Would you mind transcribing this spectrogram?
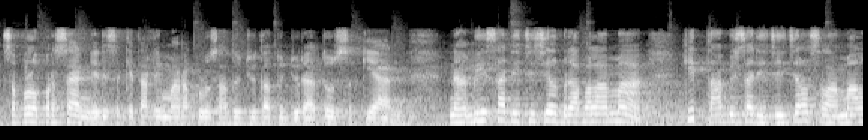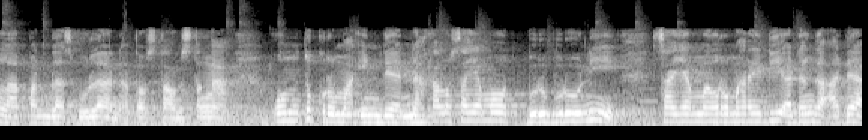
10 persen, jadi sekitar 51 juta 700 sekian. Nah, bisa dicicil berapa lama? Kita bisa dicicil selama 18 bulan atau setahun setengah. Untuk rumah inden. Nah, kalau saya mau buru-buru nih, saya mau rumah ready ada nggak? Ada.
